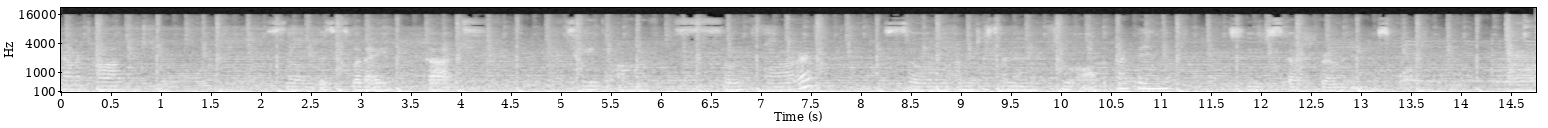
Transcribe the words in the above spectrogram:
countertop. So this is what I got taped off so far. So I'm just gonna do all the prepping to start grouting this wall.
